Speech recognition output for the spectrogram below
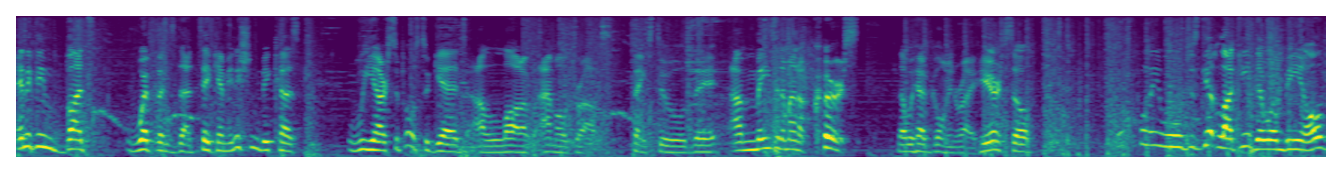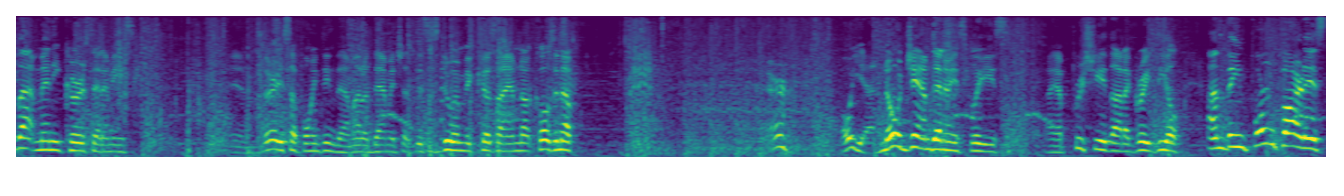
anything but weapons that take ammunition because we are supposed to get a lot of ammo drops thanks to the amazing amount of curse that we have going right here. So hopefully we'll just get lucky. There won't be all that many cursed enemies very disappointing the amount of damage that this is doing because I am not close enough. There. Oh yeah, no jammed enemies please. I appreciate that a great deal. And the important part is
